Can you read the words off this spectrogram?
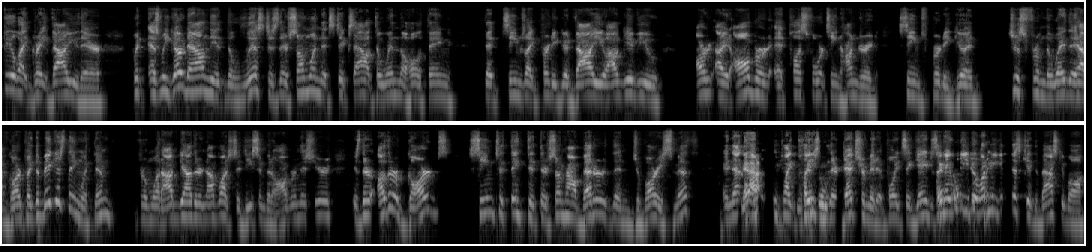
feel like great value there. But as we go down the, the list, is there someone that sticks out to win the whole thing that seems like pretty good value? I'll give you uh, Auburn at plus 1400 seems pretty good just from the way they have guard play. The biggest thing with them, from what I've gathered, and I've watched a decent bit of Auburn this year, is their other guards seem to think that they're somehow better than Jabari Smith. And that Yeah. like plays to their detriment at points in games. It's like, hey, what do you do? Why don't you get this kid the basketball?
